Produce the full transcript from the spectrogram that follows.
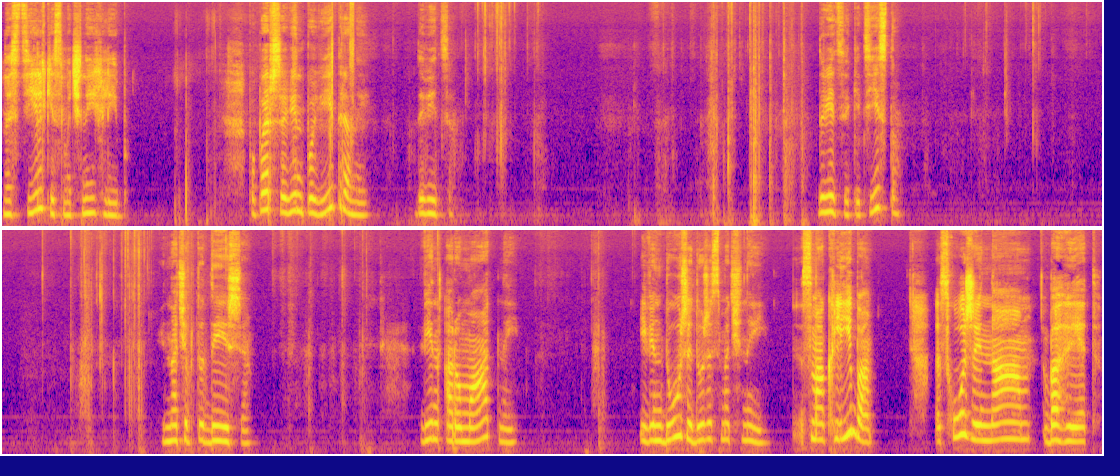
настільки смачний хліб. По-перше, він повітряний. Дивіться. Дивіться, яке тісто. Він начебто дише. Він ароматний і він дуже-дуже смачний. Смак хліба схожий на багет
